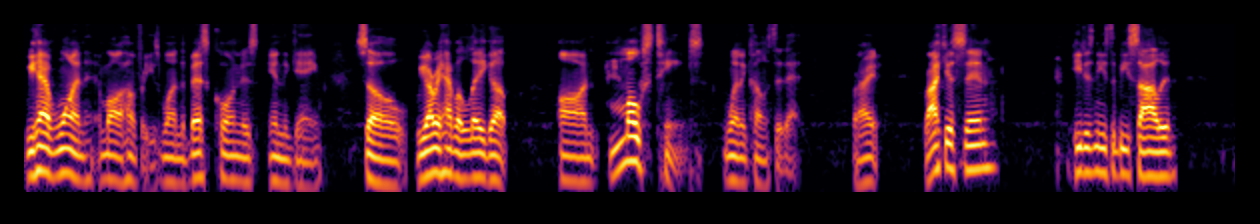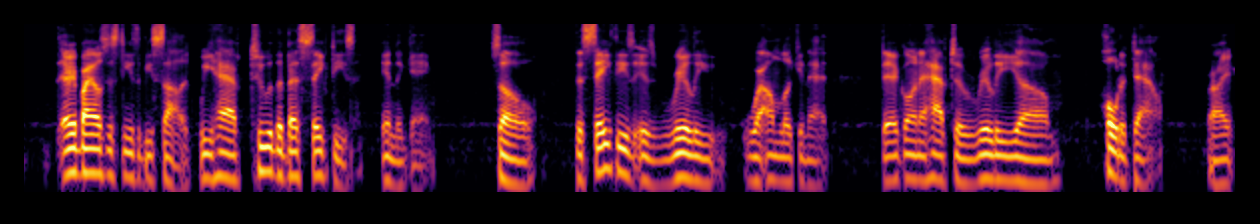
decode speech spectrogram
We have one, Amal Humphreys, one of the best corners in the game. So we already have a leg up on most teams when it comes to that, right? Rock Ya-Sin, he just needs to be solid. Everybody else just needs to be solid. We have two of the best safeties in the game. So the safeties is really where I'm looking at. They're going to have to really um, hold it down, right?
